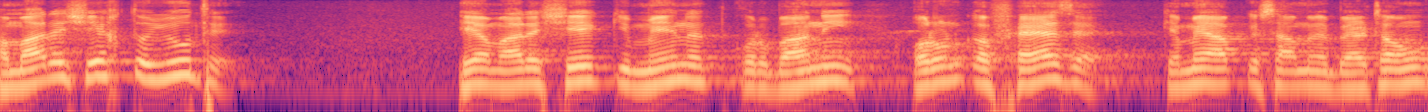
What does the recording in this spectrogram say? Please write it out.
ہمارے شیخ تو یوں تھے۔ یہ ہمارے شیخ کی محنت، قربانی اور ان کا فیض ہے کہ میں آپ کے سامنے بیٹھا ہوں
